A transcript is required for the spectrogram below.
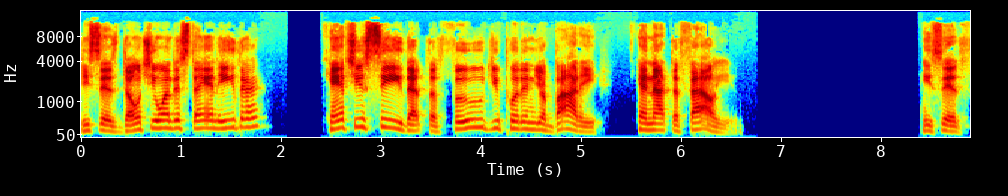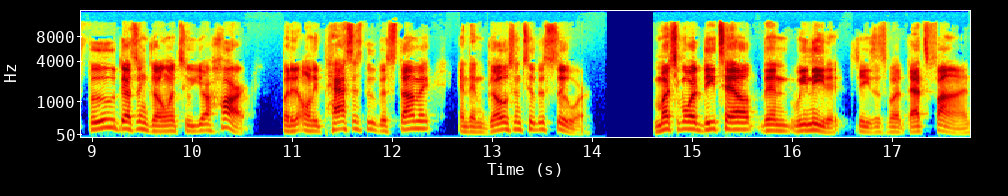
He says, Don't you understand either? Can't you see that the food you put in your body cannot defile you? He said, Food doesn't go into your heart, but it only passes through the stomach and then goes into the sewer. Much more detailed than we needed, Jesus, but that's fine.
